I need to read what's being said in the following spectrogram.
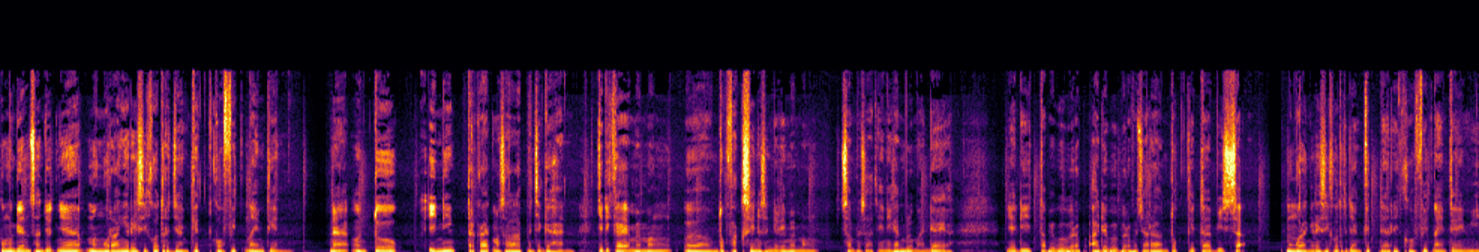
Kemudian selanjutnya mengurangi risiko terjangkit COVID-19. Nah, untuk ini terkait masalah pencegahan. Jadi kayak memang e, untuk vaksin sendiri memang sampai saat ini kan belum ada ya. Jadi tapi beberapa ada beberapa cara untuk kita bisa mengurangi risiko terjangkit dari COVID-19 ini.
